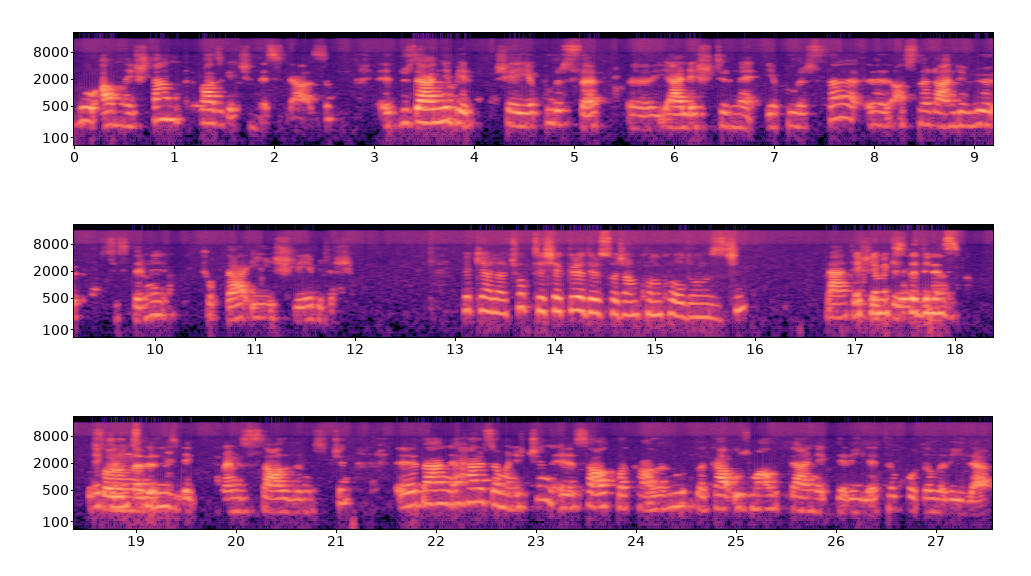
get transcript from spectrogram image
bu anlayıştan vazgeçilmesi lazım. E, düzenli bir şey yapılırsa, e, yerleştirme yapılırsa e, aslında randevu sistemi çok daha iyi işleyebilir. Pekala. Çok teşekkür ederiz hocam konuk olduğunuz için. Ben teşekkür eklemek ederim. istediğiniz bu sorunları eklememizi sağladığınız için. Ee, ben her zaman için e, Sağlık Bakanlığı'nın mutlaka uzmanlık dernekleriyle, tabip odalarıyla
